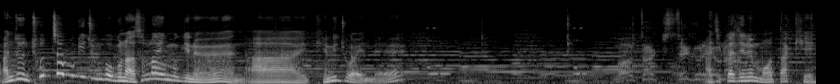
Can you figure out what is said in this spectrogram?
완전 초짜 무기 준 거구나 슬라임 무기는 아 괜히 좋아했네 아직까지는 뭐 딱히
